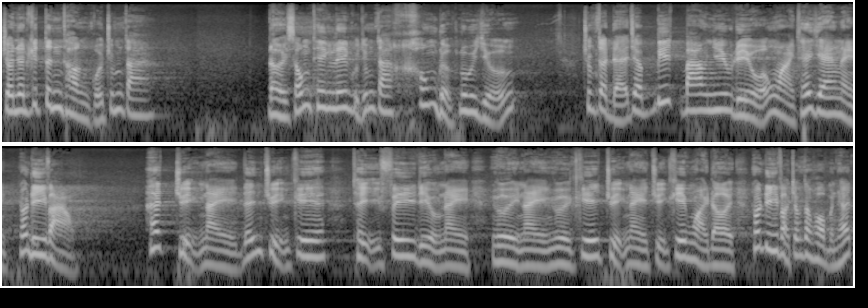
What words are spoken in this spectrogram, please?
cho nên cái tinh thần của chúng ta, đời sống thiêng liêng của chúng ta không được nuôi dưỡng chúng ta để cho biết bao nhiêu điều ở ngoài thế gian này nó đi vào. Hết chuyện này đến chuyện kia, thị phi điều này, người này, người kia, chuyện này, chuyện kia ngoài đời, nó đi vào trong tâm hồn mình hết.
